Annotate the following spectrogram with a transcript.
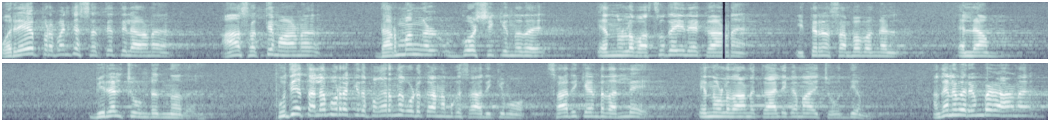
ഒരേ പ്രപഞ്ച സത്യത്തിലാണ്. ആ സത്യമാണ് ധർമ്മങ്ങൾ ഉദ്ഘോഷിക്കുന്നത് എന്നുള്ള വസ്തുതയിലേക്കാണ് ഇത്തരം സംഭവങ്ങൾ എല്ലാം വിരൽ ചൂണ്ടുന്നത്. പുതിയ തലമുറയ്ക്ക് ഇത് പകർന്നു കൊടുക്കാൻ നമുക്ക് സാധിക്കുമോ? സാധിക്കേണ്ടതല്ലേ എന്നുള്ളതാണ് കാലികമായ ചോദ്യം. അങ്ങനെ വരുമ്പോഴാണ്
